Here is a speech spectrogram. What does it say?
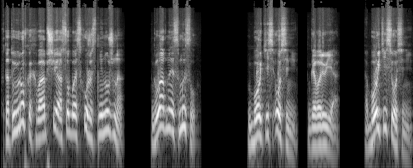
В татуировках вообще особая схожесть не нужна. Главный смысл. Бойтесь осени, говорю я. Бойтесь осени.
